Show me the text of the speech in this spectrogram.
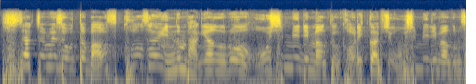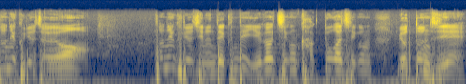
시작점에서부터 마우스 커서에 있는 방향으로 50mm만큼 거리값이 50mm만큼 선이 그려져요. 선이 그려지는데 근데 얘가 지금 각도가 지금 몇 도인지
